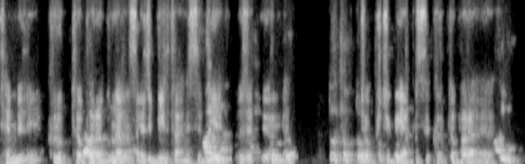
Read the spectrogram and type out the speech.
temeli. Kripto para bunlardan sadece bir tanesi Aynen. diye özetliyorum çok ben. Doğru. Çok doğru. Çok küçük çok bir yapısı. Kripto para evet. Aynen.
